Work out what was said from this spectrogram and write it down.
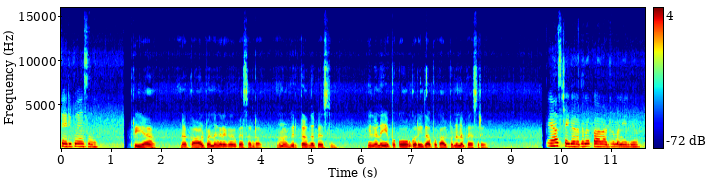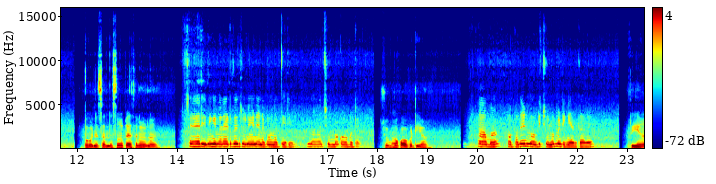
சரி பேசுங்க பிரியா நான் கால் பண்ணுங்கிறதுக்காக பேசாண்டா. உனக்கு விருப்பம் இருந்தால் பேசு இல்லைன்னா எப்போ கோவம் குறையுதோ அப்போ கால் பண்ண நான் பேசுகிறேன் பேசுறதுக்காக தானே கால் அட்டன் பண்ணியிருக்கேன். இப்போ கொஞ்சம் சந்தோஷமாக பேசலாம்ல. சரி நீங்கள் விளையாட்டு தான் சொன்னீங்கன்னு எனக்கு நல்லா தெரியும். நான் சும்மா கோவப்பட்டேன். சும்மா கோவப்பட்டியா? ஆமாம் அப்போ தான் என்ன அப்படி சொல்ல மாட்டீங்க அதுக்காக. பிரியா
